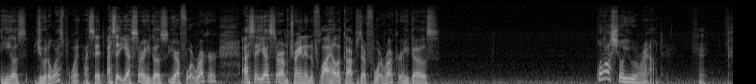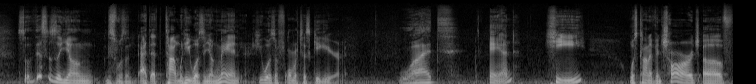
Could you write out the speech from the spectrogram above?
He goes, "Did you go to West Point?" I said, "I said yes, sir." He goes, "You're at Fort Rucker?" I said, "Yes, sir. I'm training to fly helicopters at Fort Rucker." He goes, "Well, I'll show you around." So this is a young. This wasn't at that time when he was a young man. He was a former Tuskegee Airman, What? and he was kind of in charge of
